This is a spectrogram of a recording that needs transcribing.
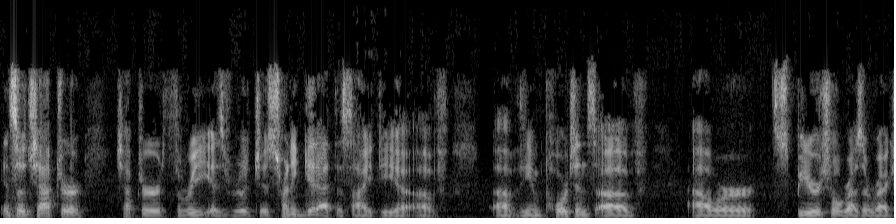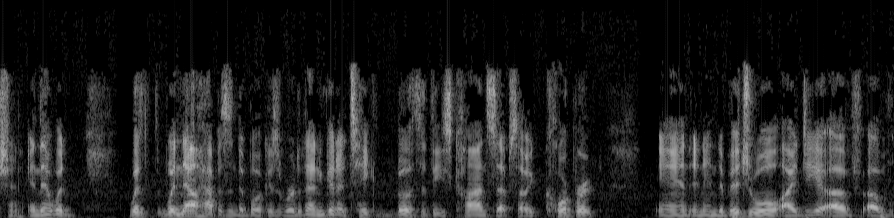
And so chapter chapter three is really just trying to get at this idea of of the importance of our spiritual resurrection. And then what what what now happens in the book is we're then going to take both of these concepts, a corporate and an individual idea of, of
